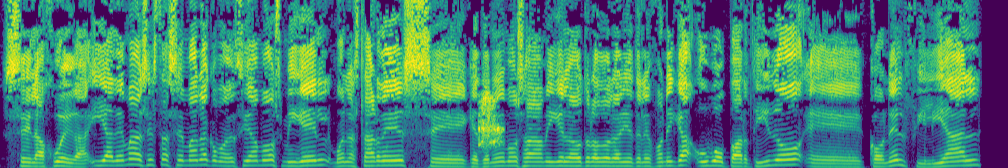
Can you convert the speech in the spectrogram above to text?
se la juega. Y además, esta semana, como decíamos, Miguel, buenas tardes, eh, que tenemos a Miguel al otro lado de la línea telefónica. Hubo partido eh, con el filial.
